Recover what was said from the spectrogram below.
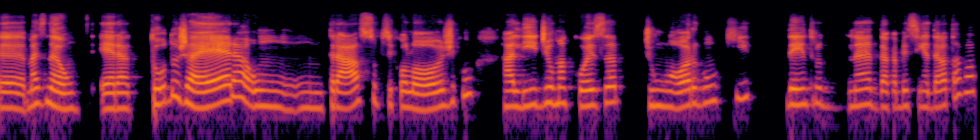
É, mas não, era tudo já era um, um traço psicológico ali de uma coisa, de um órgão que dentro né, da cabecinha dela estava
